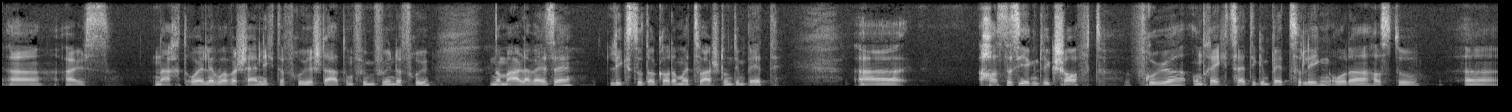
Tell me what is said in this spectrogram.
äh, als Nachteule war wahrscheinlich der frühe Start um 5 Uhr in der Früh. Normalerweise liegst du da gerade einmal zwei Stunden im Bett. Äh, hast du es irgendwie geschafft, früher und rechtzeitig im Bett zu liegen oder hast du äh,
